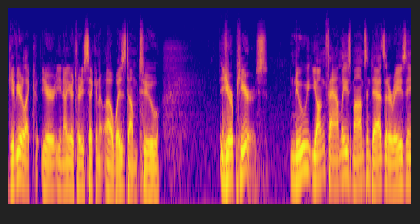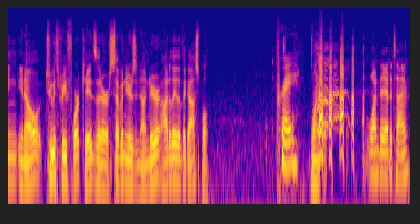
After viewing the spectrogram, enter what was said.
give your like your you know your 30 second uh, wisdom to your peers, new young families, moms and dads that are raising you know two, three, four kids that are seven years and under. How do they live the gospel? pray. One day, one day at a time.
